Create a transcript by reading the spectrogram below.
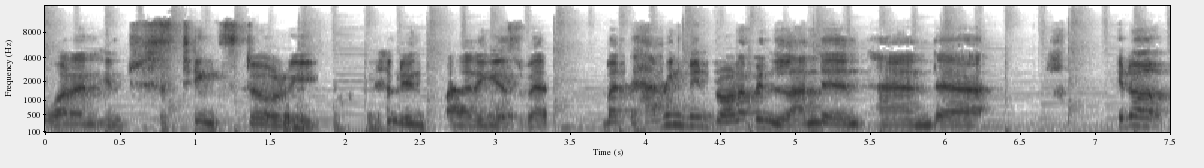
what an interesting story and inspiring as well. But having been brought up in London and uh, you know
